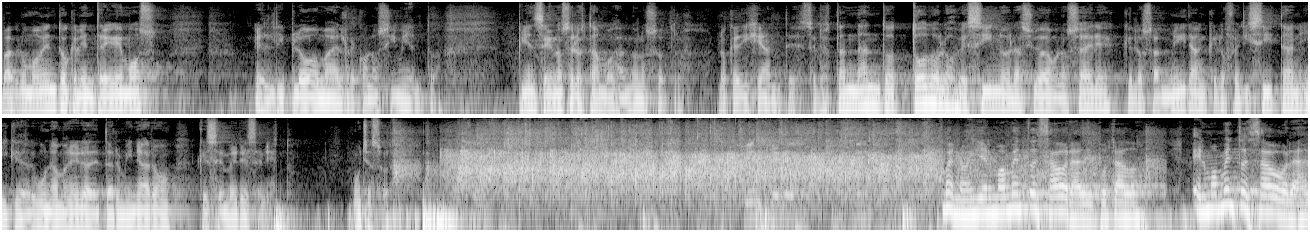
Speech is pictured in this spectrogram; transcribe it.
Va a haber un momento que le entreguemos el diploma, el reconocimiento. Piense que no se lo estamos dando nosotros lo que dije antes, se lo están dando todos los vecinos de la ciudad de Buenos Aires que los admiran, que los felicitan y que de alguna manera determinaron que se merecen esto. Mucha suerte. Bueno, y el momento es ahora, diputado. El momento es ahora.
